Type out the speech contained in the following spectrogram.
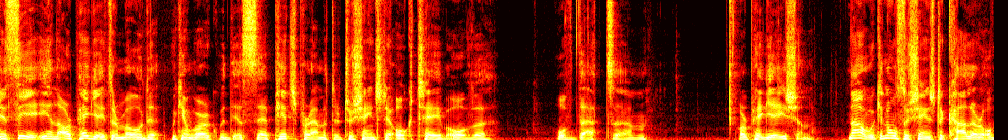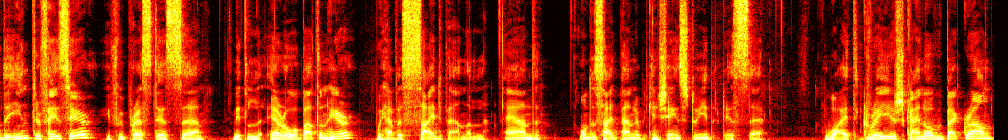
Can see in arpeggiator mode, we can work with this uh, pitch parameter to change the octave of, uh, of that um, arpeggiation. Now we can also change the color of the interface here. If we press this uh, little arrow button here, we have a side panel. And on the side panel we can change to either this uh, white grayish kind of background,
